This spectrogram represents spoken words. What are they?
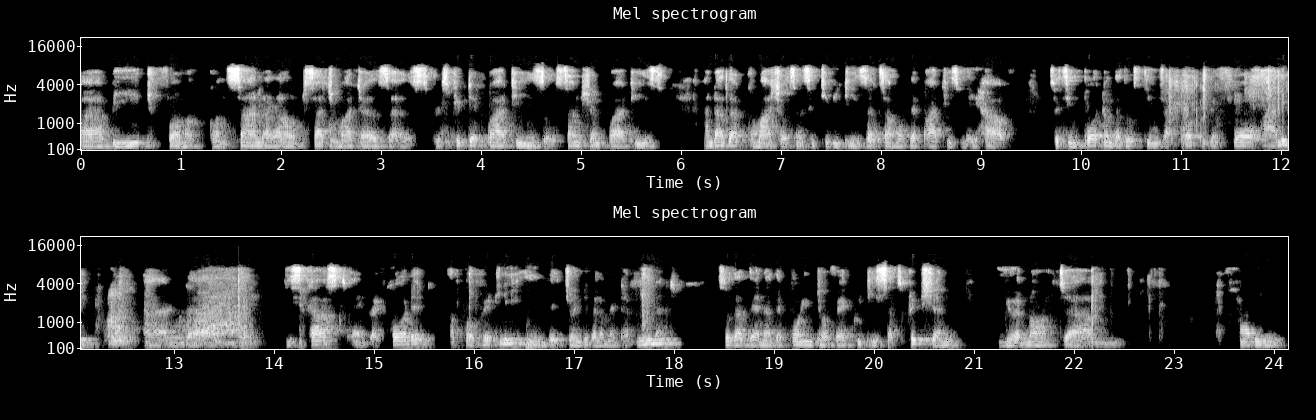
uh, be it from a concern around such matters as restricted parties or sanctioned parties and other commercial sensitivities that some of the parties may have. So it's important that those things are brought to the fore early and uh, discussed and recorded appropriately in the joint development agreement so that then at the point of equity subscription, you are not um, having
